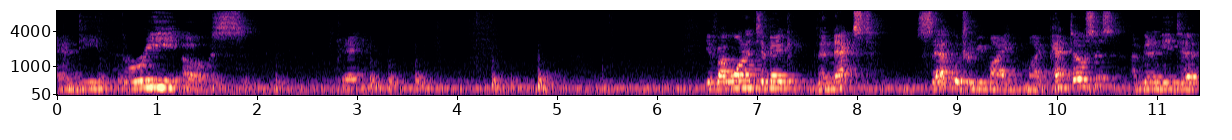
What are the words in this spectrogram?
and D-threose. Okay? If I wanted to make the next set, which would be my, my pentoses, I'm going to need to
